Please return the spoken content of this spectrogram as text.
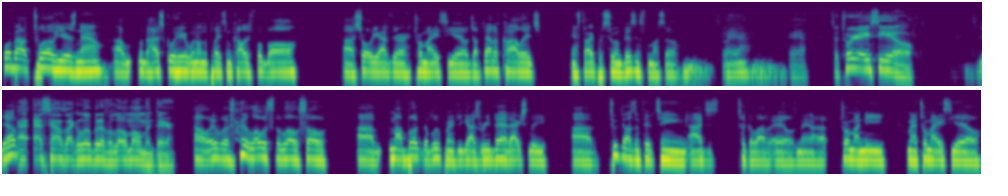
for about 12 years now. I went to high school here, went on to play some college football. Uh, shortly after, I tore my ACL, dropped out of college, and started pursuing business for myself. So, yeah. Yeah. yeah. So, tore your ACL. Yep. That, that, sounds like a little bit of a low moment there. Oh, it was the lowest of the low. So, um, my book, The Blueprint, if you guys read that, actually, uh, 2015, I just took a lot of L's, man. I tore my knee. I mean, I tore my ACL.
